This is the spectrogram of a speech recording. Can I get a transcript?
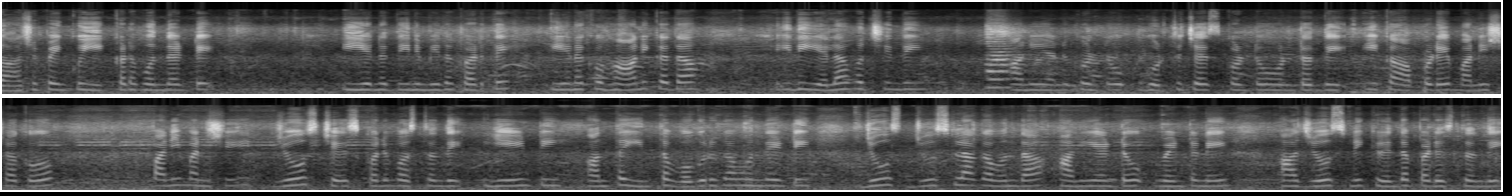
గాజు పెంకు ఇక్కడ ఉందంటే ఈయన దీని మీద పడితే ఈయనకు హాని కదా? ఇది ఎలా వచ్చింది? అని అనుకుంటూ గుర్తు చేసుకుంటూ ఉంటుంది. ఇక అప్పుడే మనీషకు పని మనిషి జ్యూస్ చేసుకొని వస్తుంది. ఏంటి? అంత ఇంత ఒగురుగా ఉందేంటి? జ్యూస్ జ్యూస్ లాగా ఉందా? అని అంటూ వెంటనే ఆ జ్యూస్ని క్రింద పడిస్తుంది.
